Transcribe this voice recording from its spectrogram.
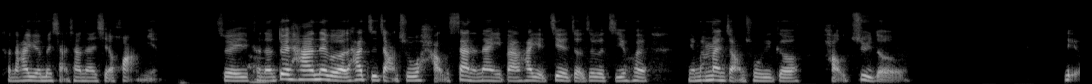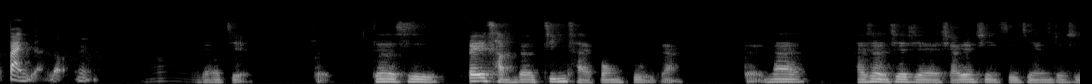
可能他原本想象那些画面，所以可能对他那个他只长出好散的那一半，他也借着这个机会，也慢慢长出一个好剧的半圆了。嗯，了解，对，真的是非常的精彩丰富，这样，对，那。还是很谢谢小燕心理师今天就是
